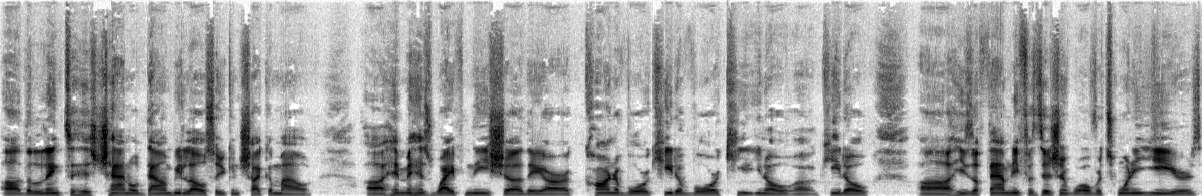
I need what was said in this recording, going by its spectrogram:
uh, the link to his channel down below so you can check him out. Uh, him and his wife Neisha, they are carnivore, ketovore, ke- you know, uh, keto. Uh, he's a family physician for over 20 years.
